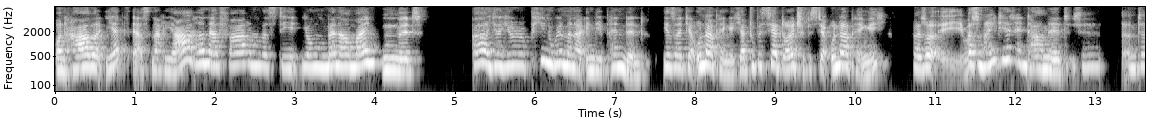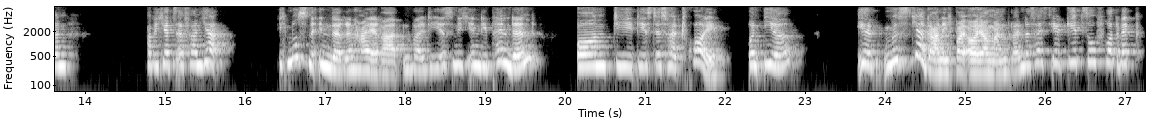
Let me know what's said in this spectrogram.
Und habe jetzt erst nach Jahren erfahren, was die jungen Männer meinten mit, ah, your European women are independent. Ihr seid ja unabhängig. Ja, du bist ja Deutsch, du bist ja unabhängig. Also, was meint ihr denn damit? Und dann habe ich jetzt erfahren, ja, ich muss eine Inderin heiraten, weil die ist nicht independent und die, die ist deshalb treu. Und ihr ihr müsst ja gar nicht bei eurem Mann bleiben. Das heißt, ihr geht sofort weg,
